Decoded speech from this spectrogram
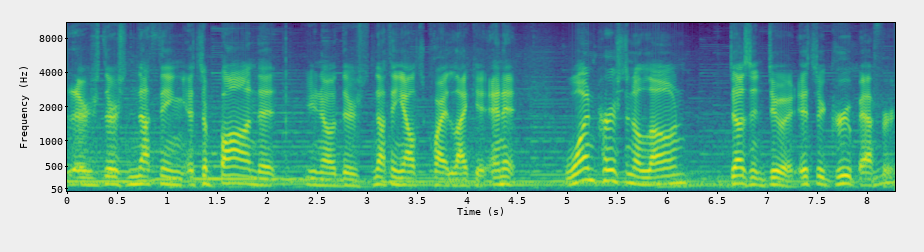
there's there's nothing, it's a bond that, you know, there's nothing else quite like it. And it one person alone doesn't do it. It's a group effort.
